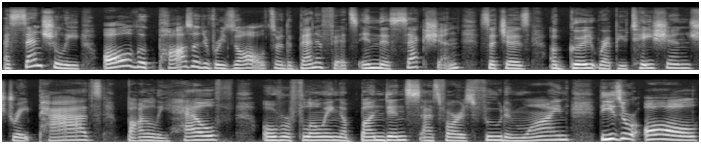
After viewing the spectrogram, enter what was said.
Essentially, all the positive results or the benefits in this section, such as a good reputation, straight paths, bodily health, overflowing abundance as far as food and wine. These are all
